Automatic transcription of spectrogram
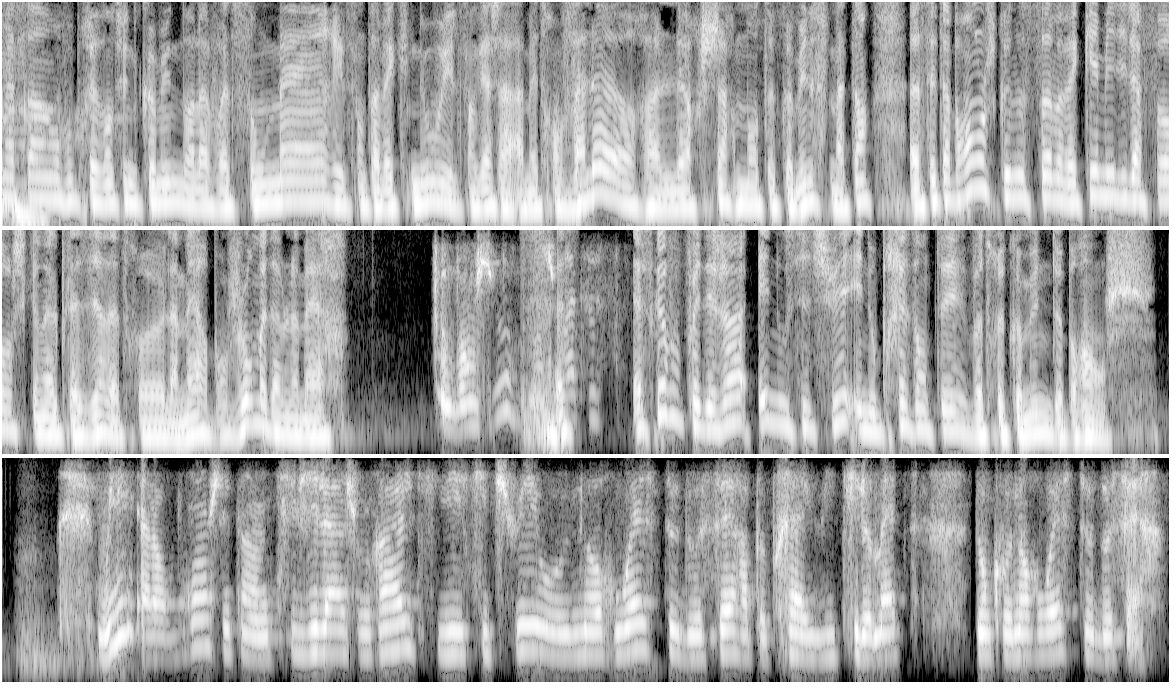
matin, on vous présente une commune dans la voix de son maire. Ils sont avec nous et ils s'engagent à mettre en valeur leur charmante commune. Ce matin, euh, c'est à Branche que nous sommes avec Émilie Laforge qui en a le plaisir d'être euh, la maire. Bonjour Madame le maire. Bonjour, bonjour à tous. Est-ce que vous pouvez déjà et nous situer et nous présenter votre commune de Branche? Oui, alors Branche est un petit village rural qui est situé au nord-ouest d'Auxerre, à peu près à 8 km, donc au nord-ouest d'Auxerre.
